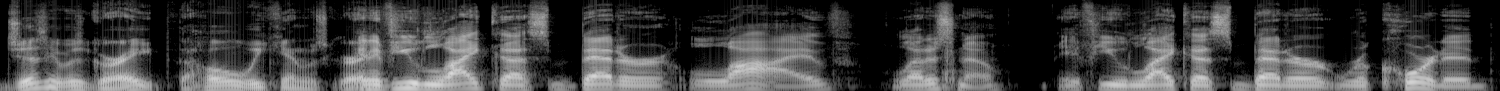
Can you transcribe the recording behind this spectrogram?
Just it was great. The whole weekend was great. And if you like us better live, let us know. If you like us better recorded,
